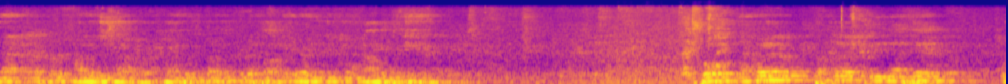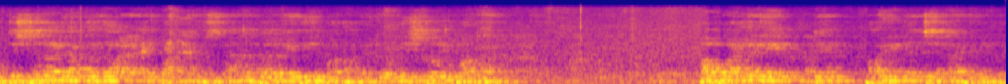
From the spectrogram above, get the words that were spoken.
ഞാൻ എപ്പോഴും ആലോചിക്കാറുണ്ട്. പലരും പലരും കൂടെ പറഞ്ഞു കഴിഞ്ഞിട്ട് ഞാൻ ആവർത്തിക്കുന്നു ഇപ്പോൾ ഞങ്ങൾ പണ്ട് നേരത്തെ ഉദ്ദിഷ്ടത ജാഗ്രത എന്ന് പാട്ടിനെ കുറിച്ച് ഞാൻ പല രീതിയിലും പാടാം എനിക്ക് വലിയ ഇഷ്ടമുള്ള പാട്ടാണ്. ആ പാട്ടിലെ അദ്ദേഹം പറയുന്ന ചില കാര്യങ്ങളുണ്ട്.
